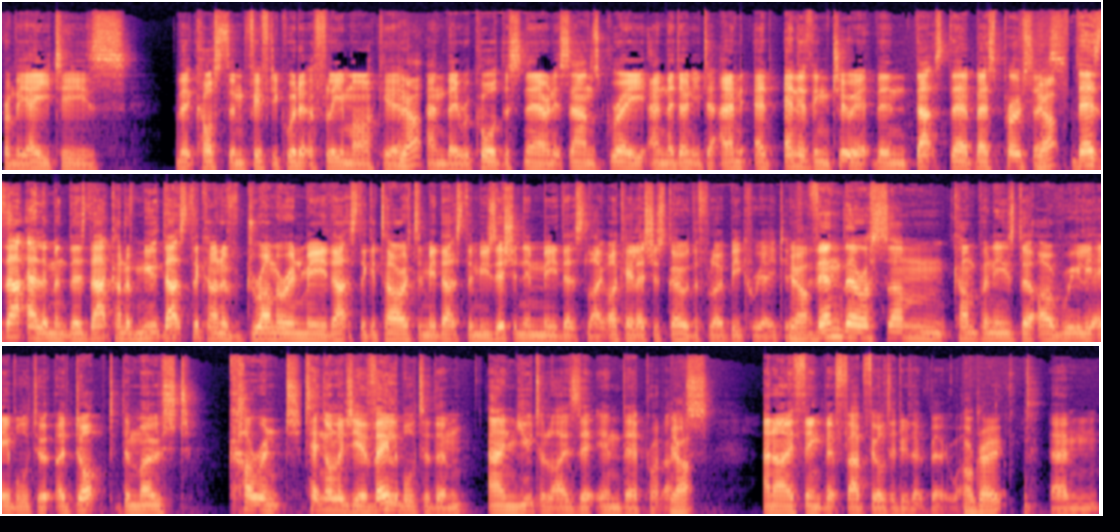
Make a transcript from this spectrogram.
from the eighties that cost them 50 quid at a flea market Yeah. and they record the snare and it sounds great and they don't need to add, add anything to it then that's their best process Yeah. there's that element there's that kind of mute that's the kind of drummer in me that's the guitarist in me that's the musician in me that's like okay let's just go with the flow be creative Yeah. then there are some companies that are really able to adopt the most current technology available to them and utilize it in their products and I think that FabFilter do that very well. Okay. Um,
